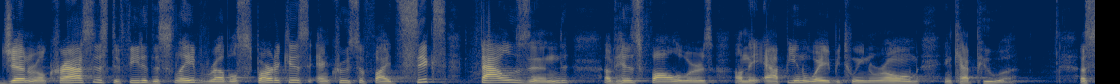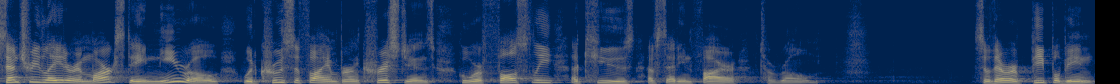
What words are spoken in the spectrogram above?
general Crassus defeated the slave rebel Spartacus and crucified 6,000 of his followers on the Appian Way between Rome and Capua. A century later, in Mark's day, Nero would crucify and burn Christians who were falsely accused of setting fire to Rome. So there were people being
